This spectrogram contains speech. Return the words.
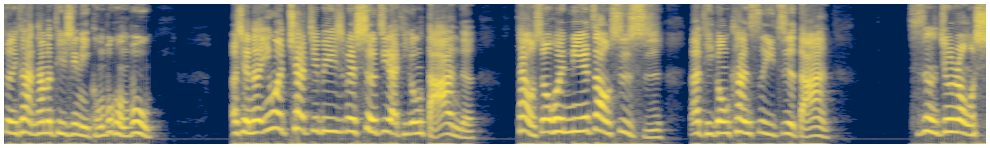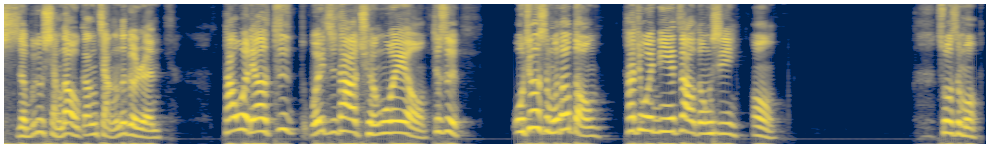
所以你看，他们提醒你恐不恐怖？而且呢，因为 ChatGPT 是被设计来提供答案的，它有时候会捏造事实来提供看似一致的答案。这就让我忍不住想到我刚讲的那个人，他为了要自维持他的权威哦，就是我就什么都懂，他就会捏造东西哦，说什么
